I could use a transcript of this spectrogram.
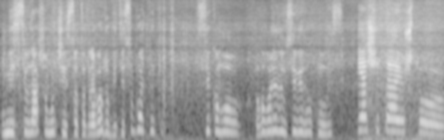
у місті в нашому чисто, то треба робити і суботники. Всі, кому говорили, всі відгукнулись. Я считаю, что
